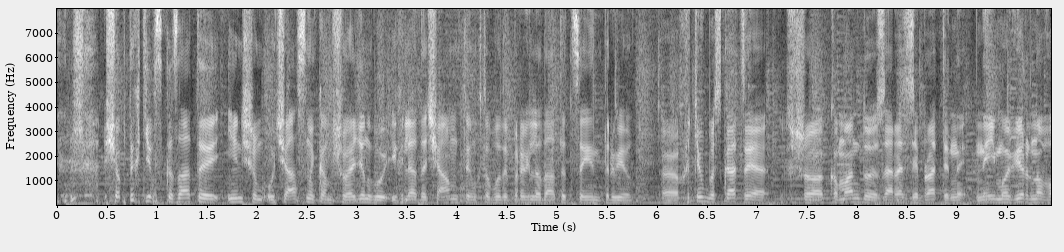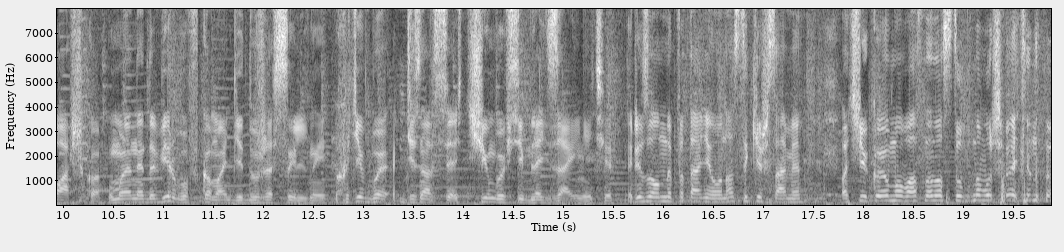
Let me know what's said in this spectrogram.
Що б ти хотів сказати іншим учасникам шведінгу і глядачам, тим, хто буде переглядати це інтерв'ю? Е, Хотів би сказати, що команду зараз зібрати неймовірно важко. У мене недовір був в команді дуже сильний. Хотів би дізнатися, чим ви всі, блядь, зайняті. Різонне питання, у нас такі ж самі. Очікуємо вас на наступному шведінгу.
